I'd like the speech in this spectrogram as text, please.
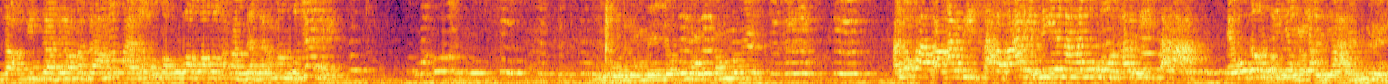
Laging dadrama-drama, kala mo makuha mo ako sa pagdadrama mo dyan eh. Naku! Yung umiyak mo. Ang tama eh. Ano ka, pang-artista ka ba? Hindi yan ang ano kung mag-artista ka. Eh huwag kang mag-iyak-iyak dyan. tumigil eh.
